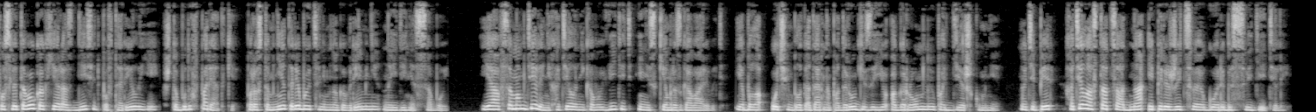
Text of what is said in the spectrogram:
после того, как я раз десять повторила ей, что буду в порядке, просто мне требуется немного времени наедине с собой. Я в самом деле не хотела никого видеть и ни с кем разговаривать. Я была очень благодарна подруге за ее огромную поддержку мне но теперь хотела остаться одна и пережить свое горе без свидетелей.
